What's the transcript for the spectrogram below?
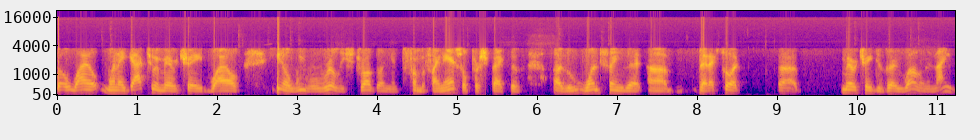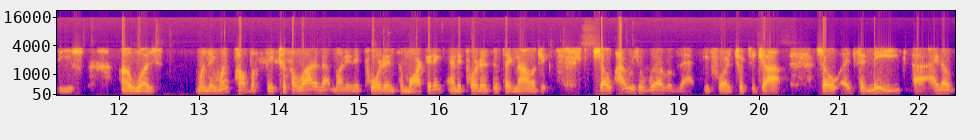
But while when I got to Ameritrade, while you know we were really struggling from a financial perspective, uh, the one thing that uh, that I thought uh, Ameritrade did very well in the '90s uh, was when they went public, they took a lot of that money, they poured into marketing, and they poured into technology. So I was aware of that before I took the job. So uh, for me, uh, I don't,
